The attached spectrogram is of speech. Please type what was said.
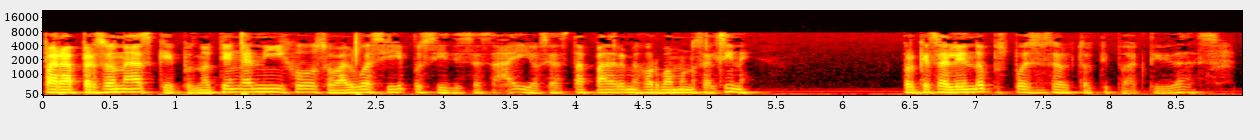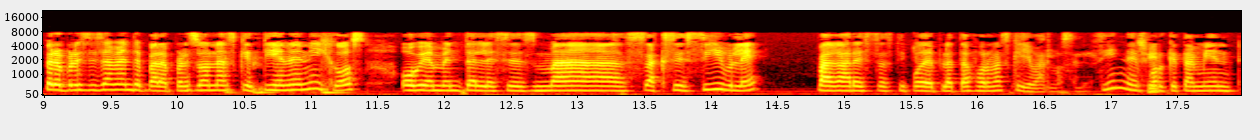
para personas que pues no tengan hijos o algo así, pues si dices, ay, o sea, está padre, mejor vámonos al cine. Porque saliendo, pues puedes hacer otro tipo de actividades. Pero precisamente para personas que tienen hijos, obviamente les es más accesible pagar este tipo de plataformas que llevarlos al cine, Sí. porque también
